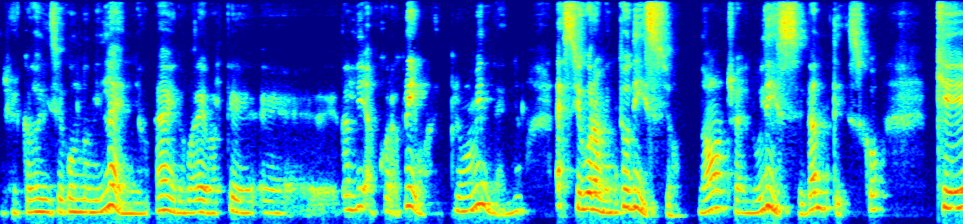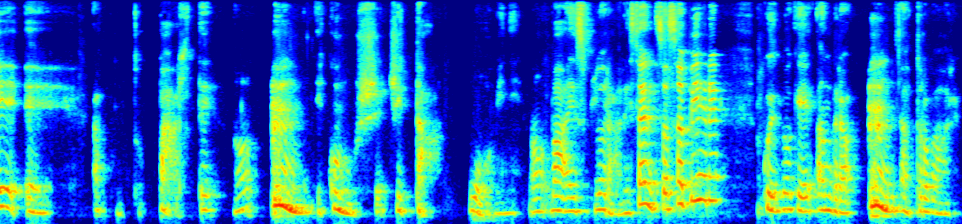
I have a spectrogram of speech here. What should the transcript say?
ricercatori di secondo millennio, eh, io farei partire, ehm, da lì, ancora prima del primo millennio, è sicuramente Odisseo, no, cioè l'Ulisse dantesco che, ehm, appunto parte, no, e conosce città, uomini, no, va a esplorare senza sapere quello che andrà a trovare.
